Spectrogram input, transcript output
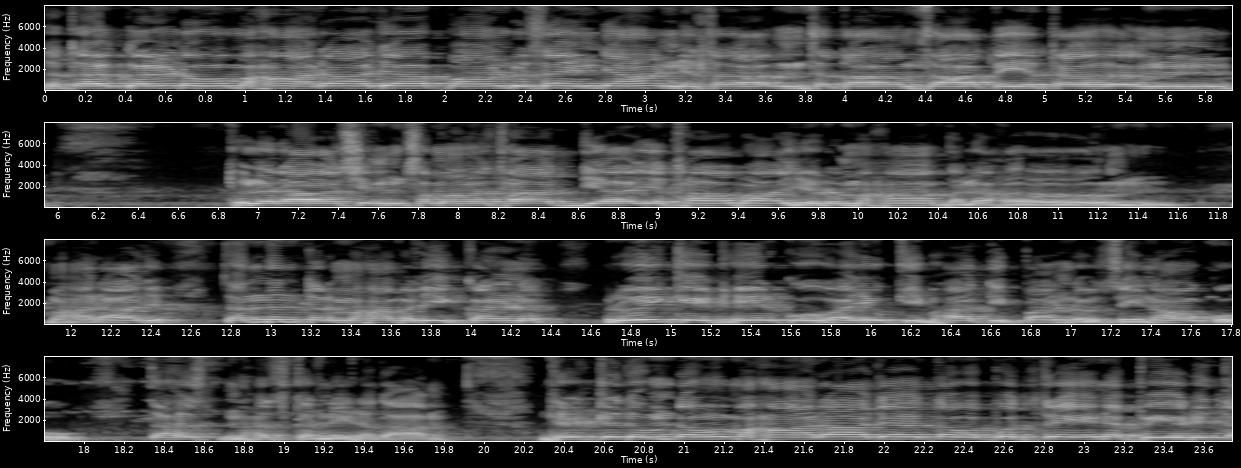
ततः कर्णो महाराज पांडु सताम सात तुलराशिम समासाद्य यथा वायुर्महाबल। महाराज, तदनंतर महाबली कर्ण रोई के ढेर को वायु की भांति पांडव सेनाओं को तहस नहस करने लगा। धृष्टुमो महाराज, तव पुत्रेण पीड़ित।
